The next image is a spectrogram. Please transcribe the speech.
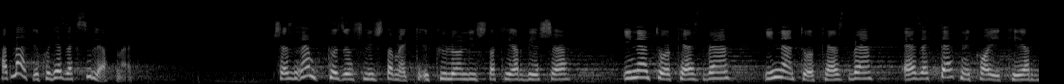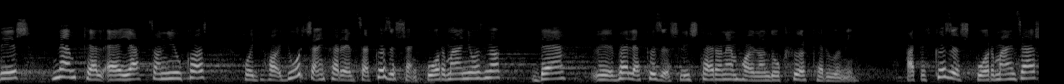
Hát látjuk, hogy ezek születnek. És ez nem közös lista, meg külön lista kérdése. Innentől kezdve, innentől kezdve ez egy technikai kérdés, nem kell eljátszaniuk azt, hogy ha Gyurcsány Ferenccel közösen kormányoznak, de vele közös listára nem hajlandók fölkerülni. Hát egy közös kormányzás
